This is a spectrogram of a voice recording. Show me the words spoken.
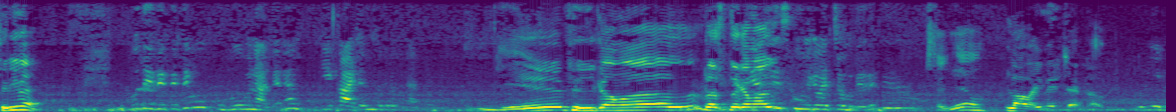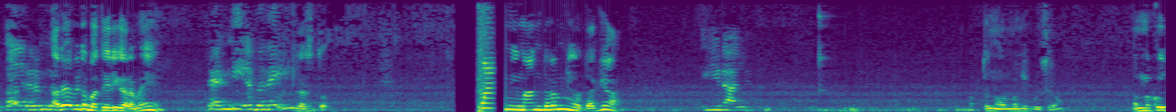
फ्री में? वो दे देते थे वो वो बनाते ना ये कार्टन वगैरह बनाते ये फ्री कमाल रस्ते कमाल। ये स्कूल के बच्चों को दे देते थे सही है। ला भाई मेरी चाय अरे अभी तो बतेरी गरम है है रस दो ईमान धर्म नहीं होता क्या? ये डाल। अब तो नॉर्मली पूछ रहा हूँ। अब मैं कोई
